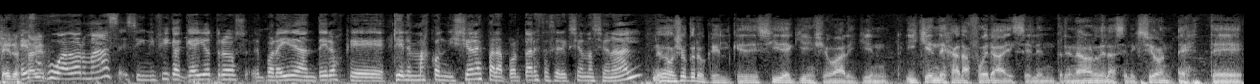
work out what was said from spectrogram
¿Es un jugador más? ¿Significa que hay otros eh, por ahí delanteros que tienen más condiciones para aportar a esta selección nacional? No, yo creo que el que decide quién llevar y quién y quién dejar afuera es el entrenador de la selección. Este,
